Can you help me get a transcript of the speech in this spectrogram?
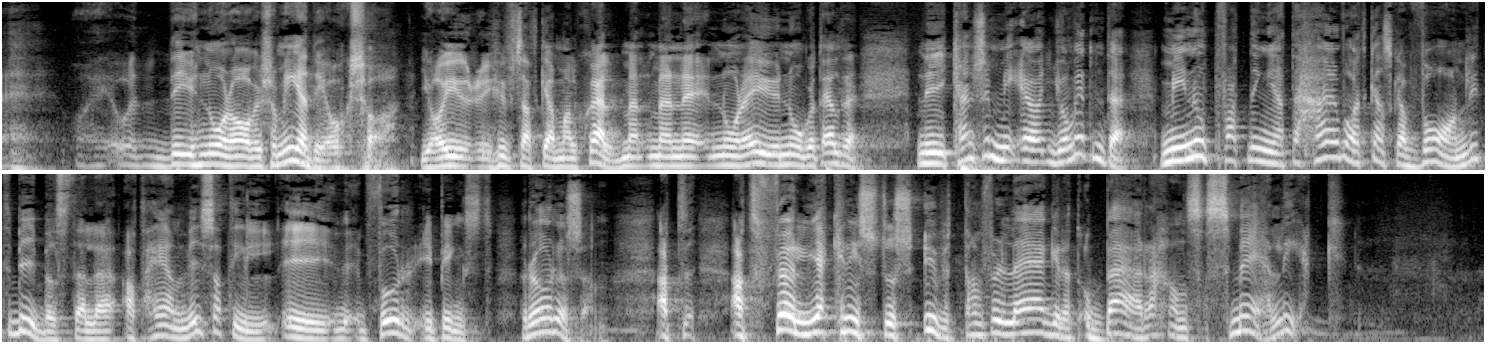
det är ju några av er som är det också. Jag är ju hyfsat gammal själv, men, men eh, några är ju något äldre. Ni kanske, eh, jag vet inte. Min uppfattning är att det här var ett ganska vanligt bibelställe att hänvisa till i, förr i pingströrelsen. Att, att följa Kristus utanför lägret och bära hans smälek.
